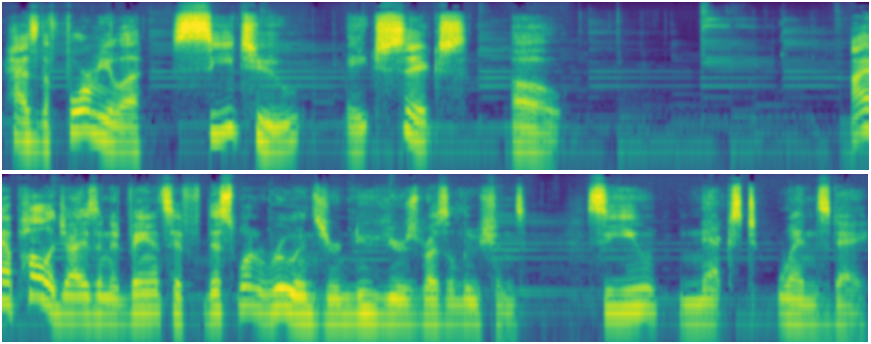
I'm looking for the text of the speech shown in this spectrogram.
has the formula C2H6O? I apologize in advance if this one ruins your New Year's resolutions. See you next Wednesday.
